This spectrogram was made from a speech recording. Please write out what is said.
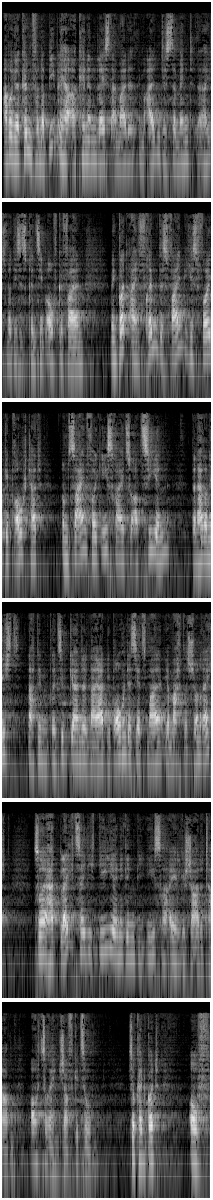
Aber wir können von der Bibel her erkennen, lässt einmal im Alten Testament, da ist mir dieses Prinzip aufgefallen, wenn Gott ein fremdes, feindliches Volk gebraucht hat, um sein Volk Israel zu erziehen, dann hat er nicht nach dem Prinzip gehandelt, naja, die brauchen das jetzt mal, ihr macht das schon recht, sondern er hat gleichzeitig diejenigen, die Israel geschadet haben, auch zur Rechenschaft gezogen. So kann Gott auf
